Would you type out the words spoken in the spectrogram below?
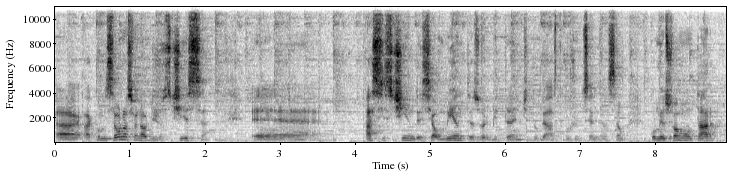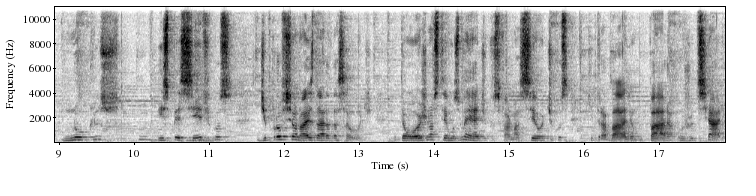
a, a Comissão Nacional de Justiça, é, assistindo esse aumento exorbitante do gasto com judicialização, começou a montar núcleos específicos de profissionais da área da saúde. Então, hoje nós temos médicos, farmacêuticos que trabalham para o judiciário,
